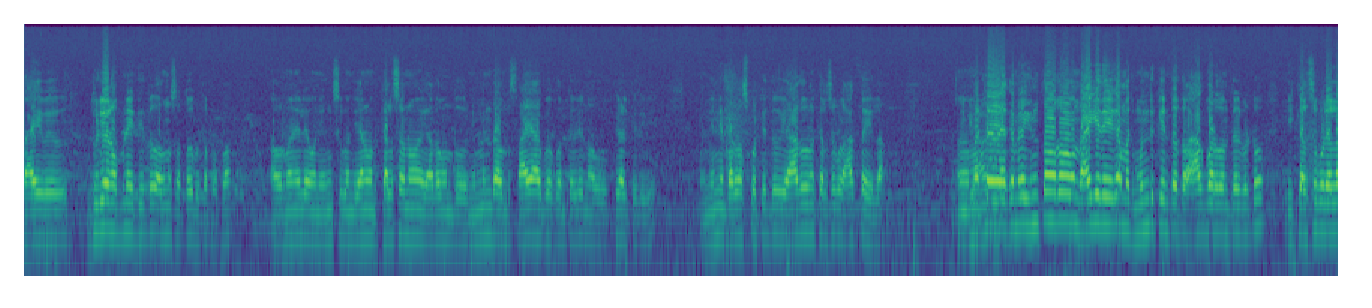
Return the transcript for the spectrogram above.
ತಾಯಿ, ದುಡಿಯೋನೊಬ್ಬನೇ ಇದ್ದಿದ್ದು ಅವನು ಸತ್ತೋಗ್ಬಿಟ್ಟ ಪಾಪ. ಅವ್ರ ಮನೇಲಿ ಒಂದು ಹೆಂಗ್ಸಿಗೆ ಬಂದು ಏನೋ ಒಂದು ಕೆಲಸನೋ ಯಾವುದೋ ಒಂದು ನಿಮ್ಮಿಂದ ಒಂದು ಸಹಾಯ ಆಗಬೇಕು ಅಂತೇಳಿ ನಾವು ಕೇಳ್ತಿದ್ದೀವಿ ನಿನ್ನೆ ಭರವಸೆ ಕೊಟ್ಟಿದ್ದು ಯಾವುದೂ ಕೆಲಸಗಳು ಆಗ್ತಾ ಇಲ್ಲ. ಮತ್ತೆ ಯಾಕಂದ್ರೆ ಇಂಥವ್ರು ಒಂದು ಆಗಿದೆ ಈಗ ಮತ್ತೆ ಮುಂದಕ್ಕೆ ಇಂಥದ್ದು ಆಗಬಾರ್ದು ಅಂತ ಹೇಳ್ಬಿಟ್ಟು ಈ ಕೆಲಸಗಳೆಲ್ಲ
